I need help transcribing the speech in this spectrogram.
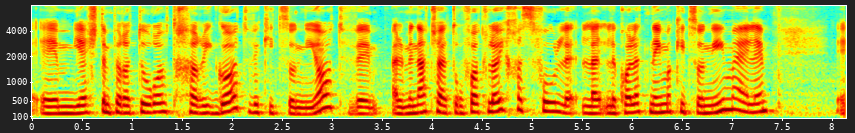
אמ, יש טמפרטורות חריגות וקיצוניות ועל מנת שהתרופות לא ייחשפו לכל התנאים הקיצוניים האלה אמ,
